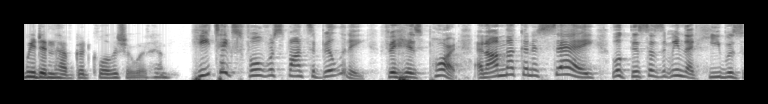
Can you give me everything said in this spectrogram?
we didn't have good closure with him. He takes full responsibility for his part. And I'm not going to say, look, this doesn't mean that he was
